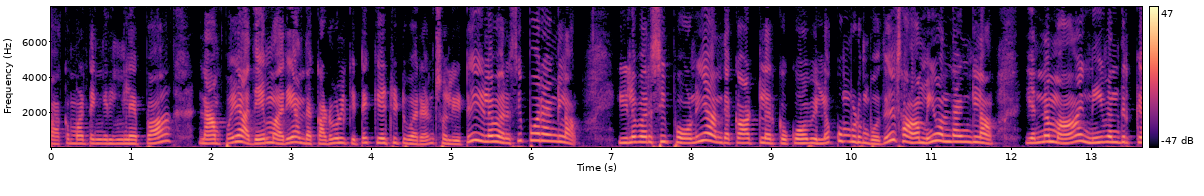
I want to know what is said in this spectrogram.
பார்க்க மாட்டேங்கிறீங்களேப்பா. நான் போய் அதே மாதிரி அந்த கடவுள்கிட்ட கேட்டுட்டு வரேன்னு சொல்லிட்டு இளவரசி போகிறாங்களாம் இளவரசி போனி அந்த காட்டில் இருக்க கோவிலில் கும்பிடும்போது சாமி வந்தாங்களாம். என்னம்மா நீ வந்திருக்க?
